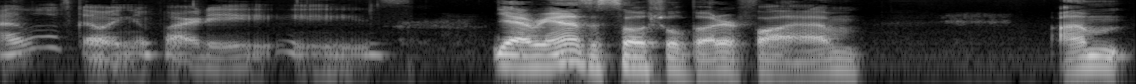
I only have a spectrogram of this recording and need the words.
I love going to parties. yeah rihanna's a social butterfly i'm i'm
